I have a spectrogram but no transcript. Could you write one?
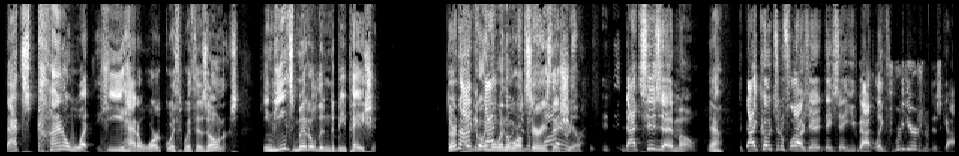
that's kind of what he had to work with with his owners. He needs Middleton to be patient. They're not Hey, the going to win the World coaching Series this year. That's his MO. Yeah. The guy coaching the Flyers, they, they say you got like three years with this guy.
